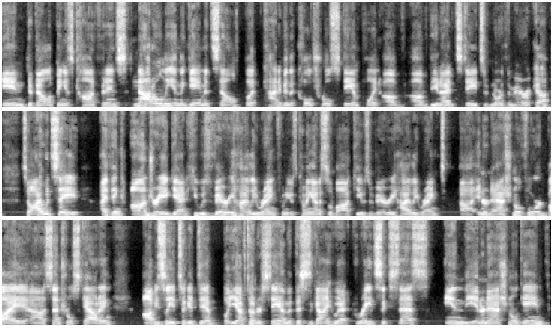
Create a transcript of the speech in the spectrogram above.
in developing his confidence, not only in the game itself, but kind of in the cultural standpoint of, of the United States of North America. So I would say, I think Andre, again, he was very highly ranked when he was coming out of Slovakia. He was a very highly ranked uh, international forward by uh, Central Scouting. Obviously, it took a dip, but you have to understand that this is a guy who had great success in the international game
